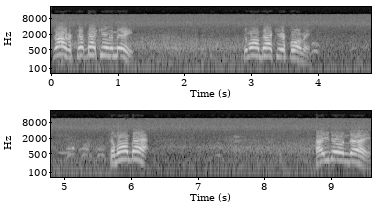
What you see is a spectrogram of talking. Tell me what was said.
Driver, step back here to me. Come on back here for me. Come on back. How you doing today?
